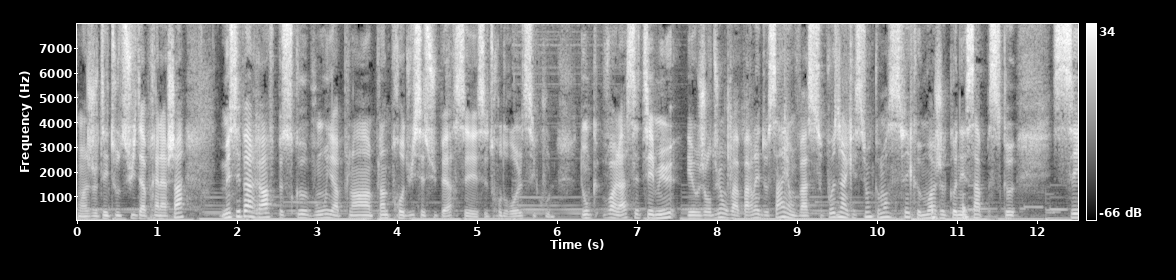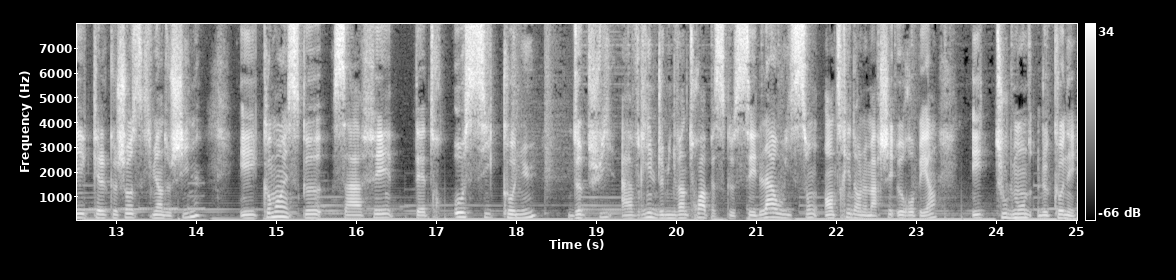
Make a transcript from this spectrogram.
qu'on va jeter tout de suite après l'achat. Mais c'est pas grave parce que bon, il y a plein plein de produits, c'est super, c'est c'est trop drôle, c'est cool. Donc voilà, c'est ému et aujourd'hui on va parler de ça et on va se poser la question comment ça se fait que moi je connais ça? Parce que c'est quelque chose qui vient de Chine et comment est-ce que ça a fait d'être aussi connu depuis avril 2023 parce que c'est là où ils sont entrés dans le marché européen et tout le monde le connaît.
